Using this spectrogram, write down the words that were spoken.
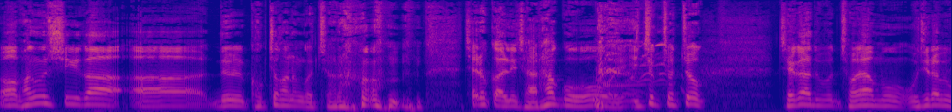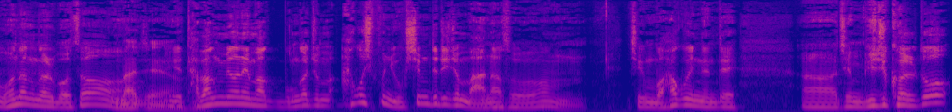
어, 박명수 씨가, 아, 늘 걱정하는 것처럼 체력 관리 잘 하고, 이쪽 저쪽, 제가, 뭐 저야 뭐 오지랖이 워낙 넓어서. 맞아요. 다방면에 막 뭔가 좀 하고 싶은 욕심들이 좀 많아서 지금 뭐 하고 있는데, 어, 지금 뮤지컬도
